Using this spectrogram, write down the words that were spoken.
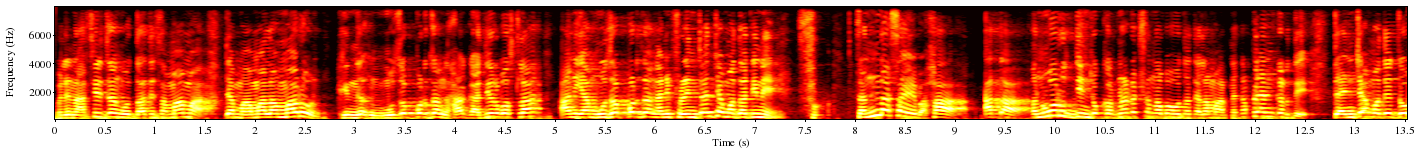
पहिले नासिर जंग होता त्याचा मामा त्या मामाला मारून मुझफ्फर जंग हा गादीवर बसला आणि या मुझफ्फर जंग आणि फ्रेंचांच्या मदतीने चंदा साहेब हा आता अनवरुद्दीन जो कर्नाटकचा नवाब होता त्याला मारण्याचा प्लॅन करते. त्यांच्यामध्ये जो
